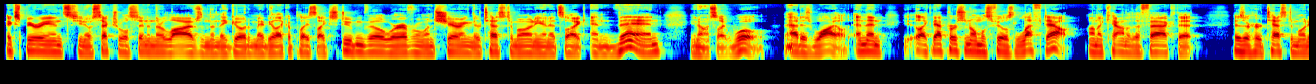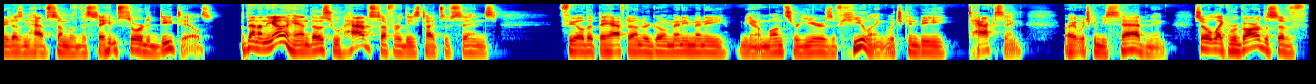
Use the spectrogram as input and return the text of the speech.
experience, you know, sexual sin in their lives and then they go to maybe like a place like Steubenville where everyone's sharing their testimony and it's like and then, you know, it's like, "Whoa, that is wild." And then like that person almost feels left out on account of the fact that his or her testimony doesn't have some of the same sordid details. But then on the other hand, those who have suffered these types of sins feel that they have to undergo many, many, you know, months or years of healing, which can be taxing, right? Which can be saddening. So like regardless of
